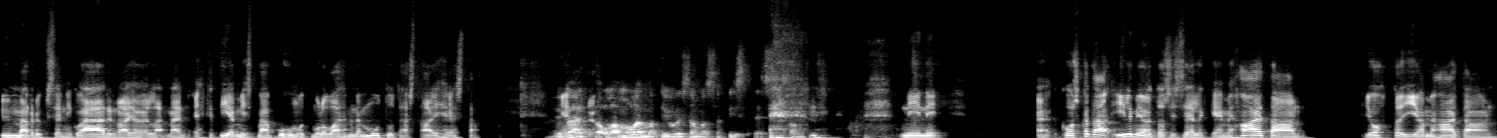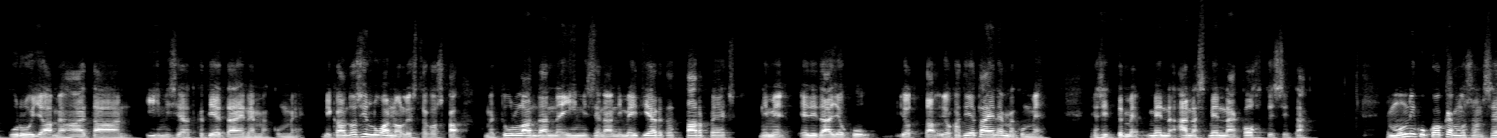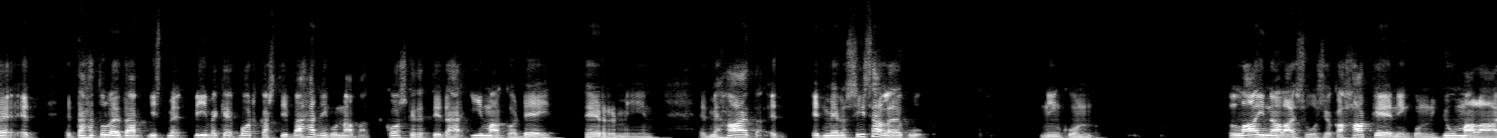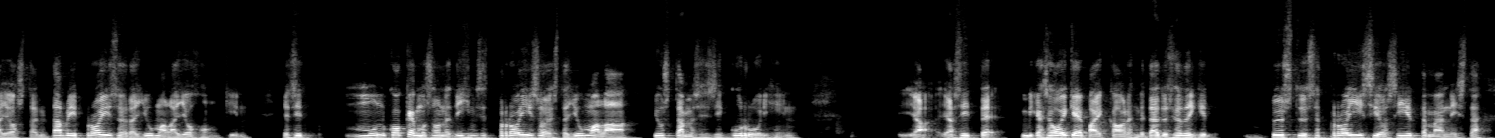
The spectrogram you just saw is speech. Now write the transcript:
ymmärryksen niin kuin äärirajoilla. Mä en ehkä tiedä, mistä mä puhun, mutta mulla on vaan semmoinen mutu tästä aiheesta. Hyvä, että, että ollaan molemmat juuri samassa pisteessä. niin, niin, koska tämä ilmiö on tosi selkeä, me haetaan johtajia, me haetaan kuruja, me haetaan ihmisiä, jotka tietää enemmän kuin me, mikä on tosi luonnollista, koska kun me tullaan tänne ihmisenä, niin me ei tiedetä tarpeeksi, niin me etsitään joku, jotta, joka tietää enemmän kuin me, ja sitten me mennään, ns. mennään kohti sitä. Ja mun niin kuin kokemus on se, että, että tähän tulee tämä, mistä me viime podcastiin vähän niin kuin kosketettiin tähän imago dei-termiin, että me haetaan, että, että meillä on sisällä joku niin kuin lainalaisuus, joka hakee niin kuin Jumalaa jostain, niin tarvii proisoida Jumala johonkin. Ja sitten mun kokemus on, että ihmiset proisoi sitä Jumalaa just tämmöisiin guruihin. Ja, ja sitten mikä se oikea paikka on, että me täytyisi jotenkin pystyä se proisio siirtämään niistä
